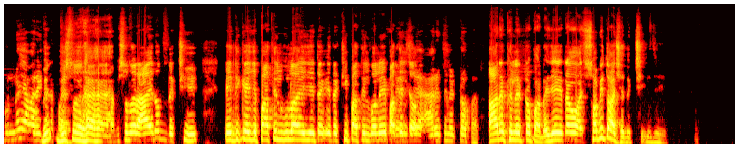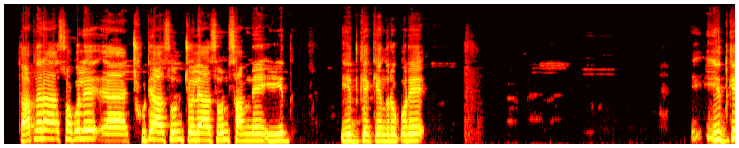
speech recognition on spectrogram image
পণ্যই আমার এখানে বি- পাওয়া হ্যাঁ হ্যাঁ হ্যাঁ বিস্তনের আয়রন দেখছি। এদিকে এই যে পাতিলগুলা এই যে এটা এটা কি পাতিল বলে? এই পাতিলটা হচ্ছে RFL এর টপার আর এফ এল এর টপার এই যে এটাও সবই তো আছে দেখছি। জি। তো আপনারা সকলে ছুটে আসুন, চলে আসুন। সামনে ঈদ, ঈদকে কেন্দ্র করে ঈদকে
